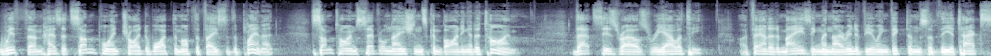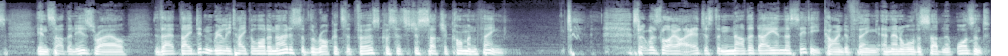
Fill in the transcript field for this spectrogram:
with them has at some point tried to wipe them off the face of the planet, sometimes several nations combining at a time. That's Israel's reality. I found it amazing when they were interviewing victims of the attacks in southern Israel that they didn't really take a lot of notice of the rockets at first because it's just such a common thing. so it was like, I oh, had just another day in the city kind of thing. And then all of a sudden it wasn't.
